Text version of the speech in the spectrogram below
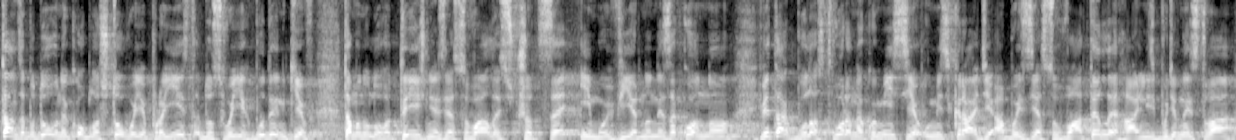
Там забудовник облаштовує проїзд до своїх будинків. Та минулого тижня з'ясувалось, що це імовірно незаконно. Відтак була створена комісія у міськраді, аби з'ясувати легальність будівництва.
